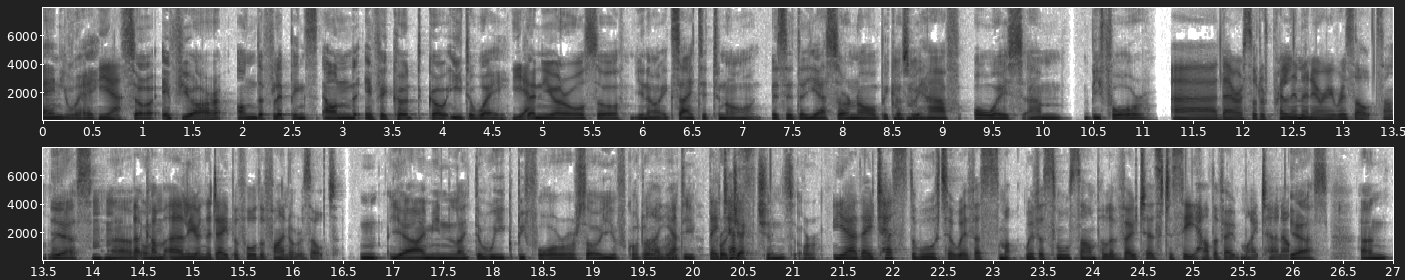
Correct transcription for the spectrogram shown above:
Anyway, Yeah. So if you are on the flipping, s- on if it could go either way, Yeah. then you are also, you know, excited to know is it a yes or no because Mm-hmm. we have always um before Uh, there are sort of preliminary results, aren't there? yes Mhm. uh, that come earlier in the day before the final result. Mm, yeah I mean like the week before or so you've got Ah, yeah. already test- projections or Yeah, they test the water with a sm- with a small sample of voters to see how the vote might turn out. yes and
